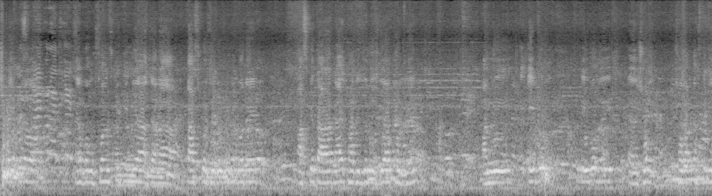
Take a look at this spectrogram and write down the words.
সাহিত্য এবং সংস্কৃতি নিয়ে যারা কাজ করছে করে আজকে তারা গায়ে তাদের জন্য দোয়া করবেন। আমি এই বল সবার কাছ থেকে।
